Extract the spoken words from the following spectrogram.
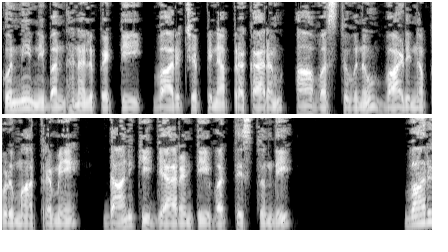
కొన్ని నిబంధనలు పెట్టి వారు చెప్పిన ప్రకారం ఆ వస్తువును వాడినప్పుడు మాత్రమే దానికి గ్యారంటీ వర్తిస్తుంది. వారు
